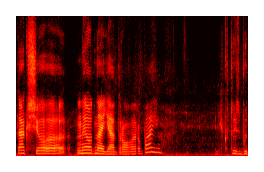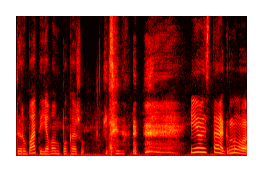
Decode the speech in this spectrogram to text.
Так що е, не одна я дрова рубаю. Як хтось буде рубати, я вам покажу. І ось так. Ну,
